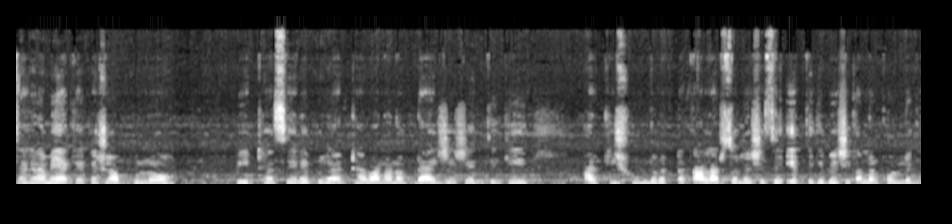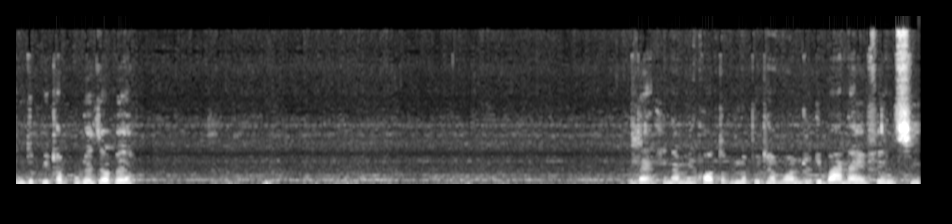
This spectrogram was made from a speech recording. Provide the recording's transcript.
এখন আমি একে একে সবগুলো পিঠা সেরে পিঠা বানানো প্রায় শেষের দিকে। আর কি সুন্দর একটা কালার চলে এসেছে। এর থেকে বেশি কালার করলে কিন্তু পিঠা পুড়ে যাবে। দেখেন আমি কতগুলো পিঠা অলরেডি বানিয়ে ফেলছি।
